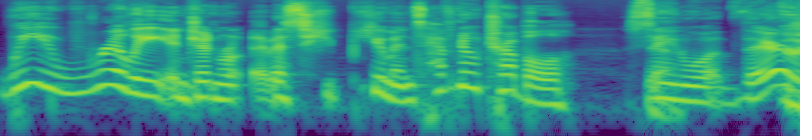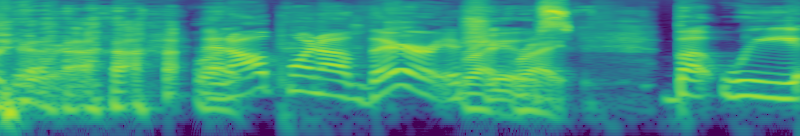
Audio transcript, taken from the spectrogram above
we really in general as humans have no trouble saying yeah. what they're doing. right. And I'll point out their issues. Right, right. But we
